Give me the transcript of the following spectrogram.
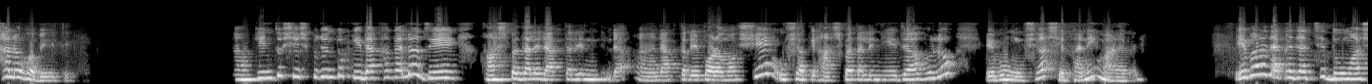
ভালো হবে এতে। কিন্তু শেষ পর্যন্ত কি দেখা গেল? যে হাসপাতালে ডাক্তারের ডাক্তারের পরামর্শে উষাকে হাসপাতালে নিয়ে যাওয়া হলো এবং উষা সেখানেই মারা গেল। এবারে দেখা যাচ্ছে দু মাস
